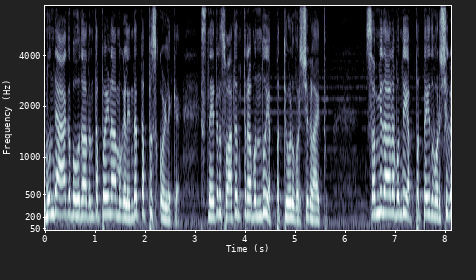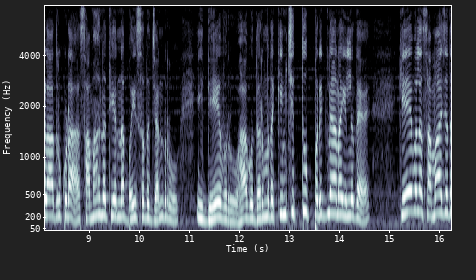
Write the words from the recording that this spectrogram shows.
ಮುಂದೆ ಆಗಬಹುದಾದಂಥ ಪರಿಣಾಮಗಳಿಂದ ತಪ್ಪಿಸ್ಕೊಳ್ಳಿಕ್ಕೆ. ಸ್ನೇಹಿತರೆ, ಸ್ವಾತಂತ್ರ್ಯ ಬಂದು ಎಪ್ಪತ್ತೇಳು ವರ್ಷಗಳಾಯಿತು. ಸಂವಿಧಾನ ಬಂದು ಎಪ್ಪತ್ತೈದು ವರ್ಷಗಳಾದರೂ ಕೂಡ ಸಮಾನತೆಯನ್ನು ಬಯಸದ ಜನರು ಈ ದೇವರು ಹಾಗೂ ಧರ್ಮದ ಕಿಂಚಿತ್ತೂ ಪರಿಜ್ಞಾನ ಇಲ್ಲದೆ ಕೇವಲ ಸಮಾಜದ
